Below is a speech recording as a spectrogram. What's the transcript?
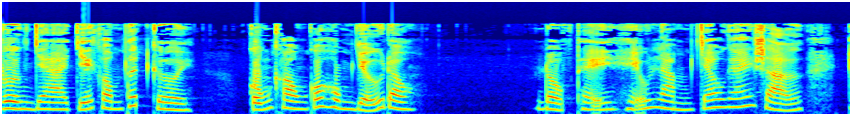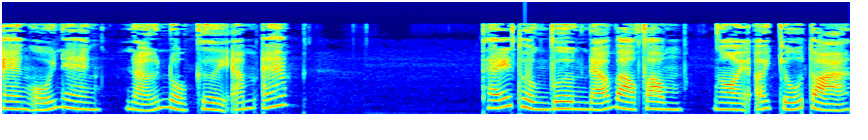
vương gia chỉ không thích cười, cũng không có hung dữ đâu. Đột thị hiểu lầm cháu gái sợ, an ủi nàng, nở nụ cười ấm áp. Thấy thuần vương đã vào phòng, ngồi ở chủ tọa,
